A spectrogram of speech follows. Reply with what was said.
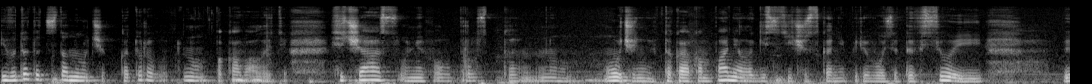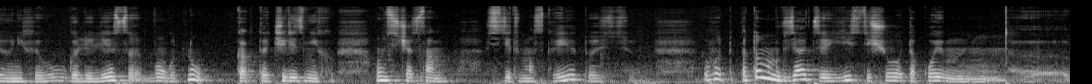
и вот этот станочек, который вот, ну, паковал эти. Сейчас у него просто ну, очень такая компания логистическая, они перевозят и все, и, и у них и уголь, и лес могут, ну, как-то через них. Он сейчас сам сидит в Москве, то есть вот. Потом взять, есть еще такой э,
